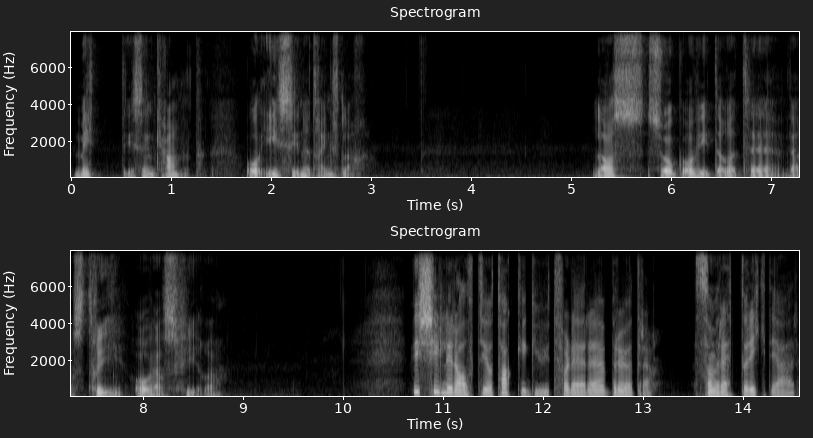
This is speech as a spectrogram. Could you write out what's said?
midt i sin kamp og i sine trengsler. La oss så gå videre til vers tre og vers fire. Vi skylder alltid å takke Gud for dere, brødre, som rett og riktig er,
